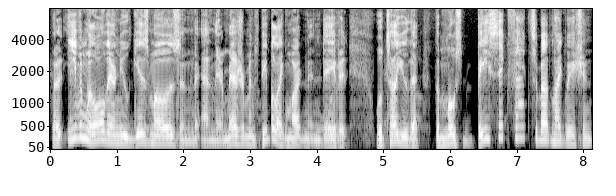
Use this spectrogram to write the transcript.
But even with all their new gizmos and, and their measurements, people like Martin and David will tell you that the most basic facts about migration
